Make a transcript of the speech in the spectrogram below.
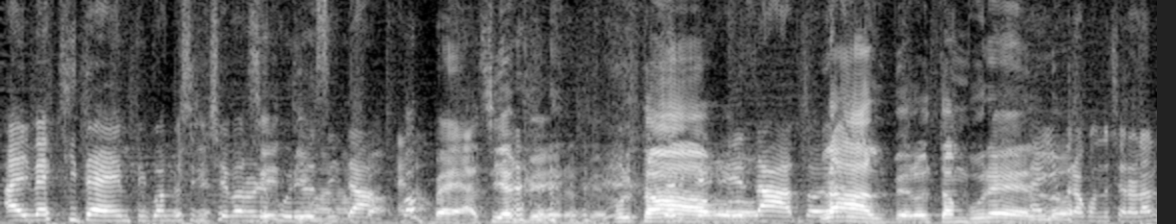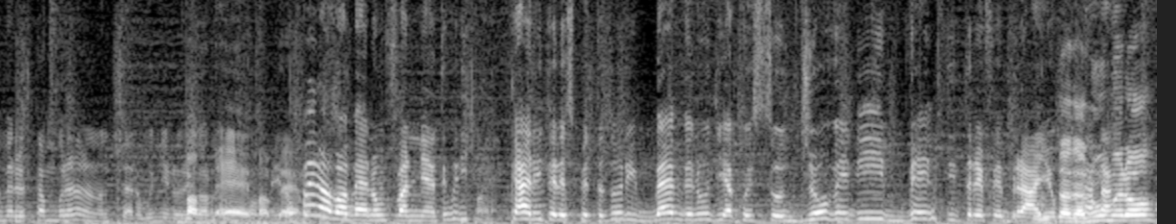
ai vecchi tempi quando Eh si dicevano le curiosità. Eh no. Vabbè, sì, è vero, è vero. Col tavolo. esatto. L'albero, il Eh, tamburello. io però quando c'era l'albero e il tamburello non c'ero, quindi lo Vabbè, ricordo un po' vabbè, meno. Però vabbè, non fa niente. Quindi, Ma cari telespettatori, benvenuti a questo giovedì 23 febbraio. Puntata numero?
